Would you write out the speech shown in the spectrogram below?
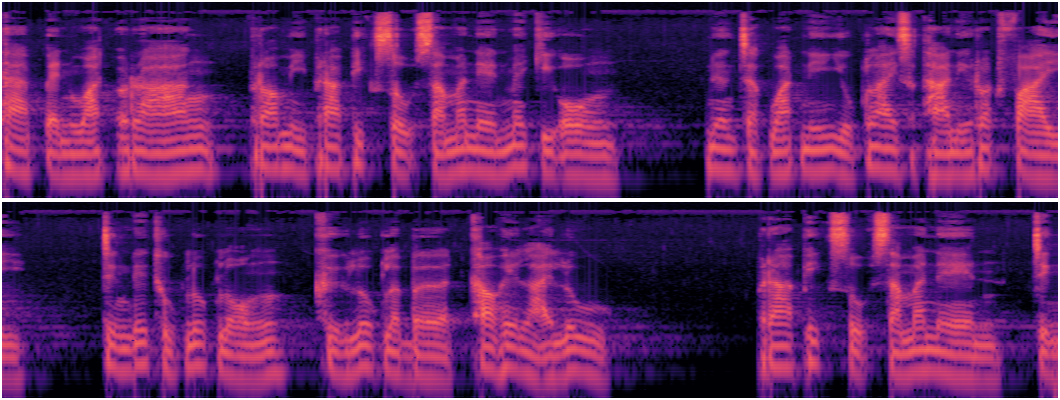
แทบเป็นวัดร้าง เพราะมีพระภิกษุสามเณรไม่กี่องค์ เนื่องจากวัดนี้อยู่ใกล้สถานีรถไฟ จึงได้ถูกลูกหลงคือลูกระเบิดเข้าให้หลายลูก พระภิกษุสามเณรจึง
